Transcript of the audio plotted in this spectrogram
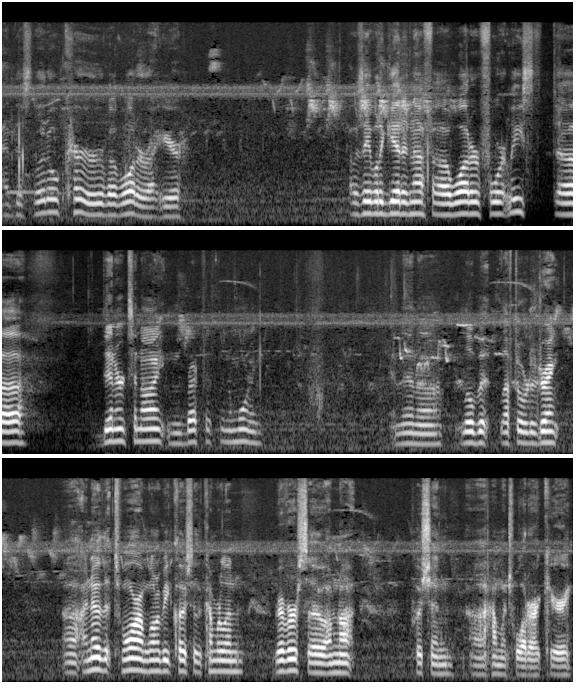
had this little curve of water right here. I was able to get enough uh, water for at least uh, dinner tonight and breakfast in the morning. And then uh, a little bit left over to drink. Uh, I know that tomorrow I'm going to be close to the Cumberland River, so I'm not pushing uh, how much water I carry.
